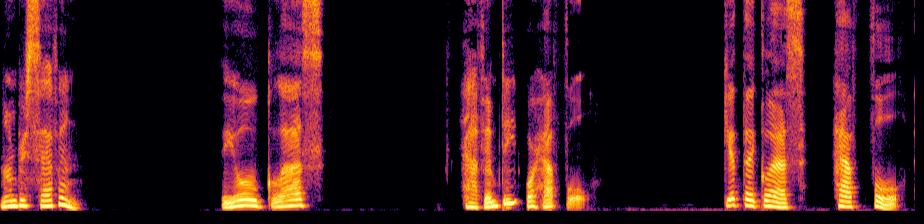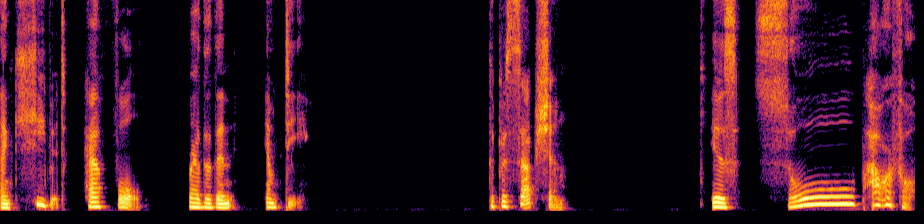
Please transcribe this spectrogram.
Number seven, the old glass half empty or half full. Get that glass half full and keep it half full rather than empty. The perception is so powerful.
